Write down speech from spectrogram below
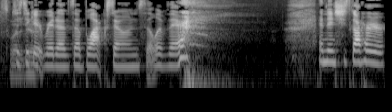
just to to do get rid of the blackstones that live there And then she's got her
